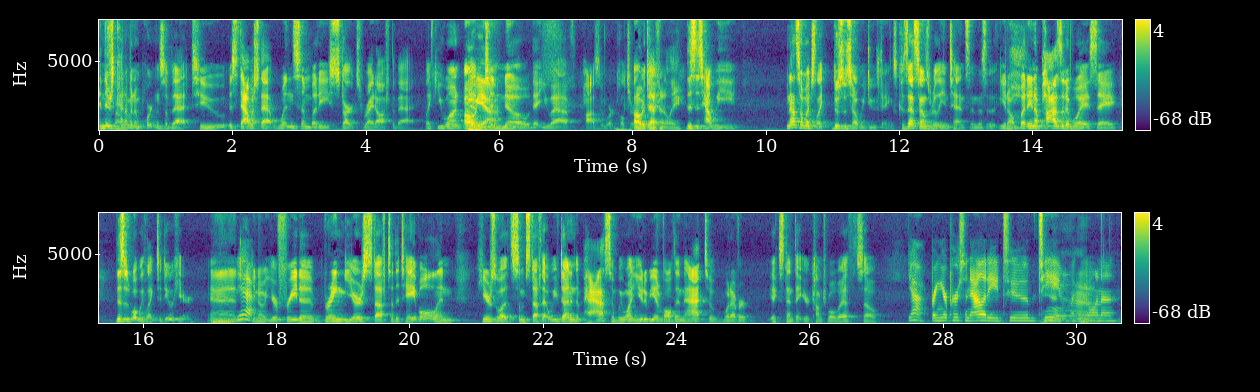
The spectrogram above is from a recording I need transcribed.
And there's So- kind of an importance of that to establish that when somebody starts right off the bat. Like you want Oh, them yeah. to know that you have positive work culture. Oh, definitely. This is how we not so much like this is how we do things because that sounds really intense and this is you know but in a positive way say this is what we like to do here Mm-hmm. and Yeah. you know you're free to bring your stuff to the table and here's what some stuff that we've done in the past and we want you to be involved in that to whatever extent that you're comfortable with so Yeah. Bring your personality to the team. Like we want to,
